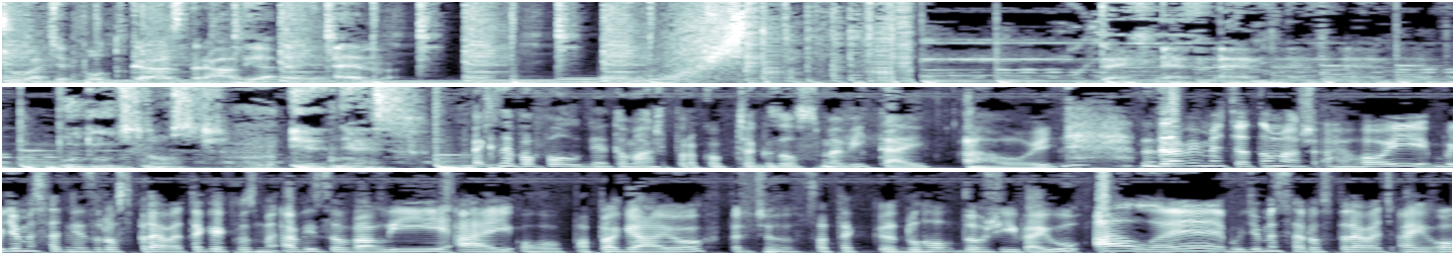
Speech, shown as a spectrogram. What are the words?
Počúvate podcast Rádia FM. Tech FM. Budúcnosť je dnes. Pekné popoludne, Tomáš Prokopčak z Osme, vítaj. Ahoj. Zdravíme ťa Tomáš, ahoj. Budeme sa dnes rozprávať tak, ako sme avizovali aj o papagájoch, prečo sa tak dlho dožívajú, ale budeme sa rozprávať aj o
